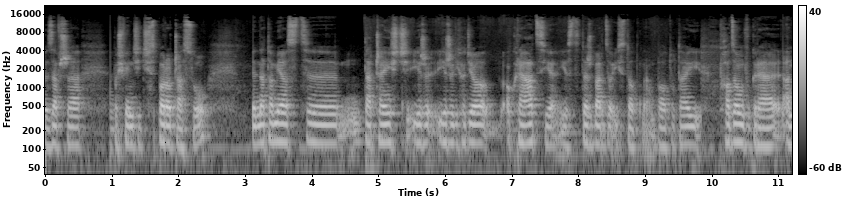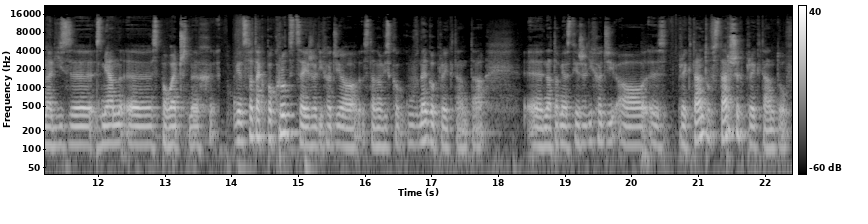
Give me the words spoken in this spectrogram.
y, zawsze poświęcić sporo czasu. Natomiast y, ta część, jeżeli chodzi o, o kreację, jest też bardzo istotna, bo tutaj wchodzą w grę analizy zmian y, społecznych. Więc to tak pokrótce, jeżeli chodzi o stanowisko głównego projektanta. E, natomiast jeżeli chodzi o e, projektantów, starszych projektantów,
